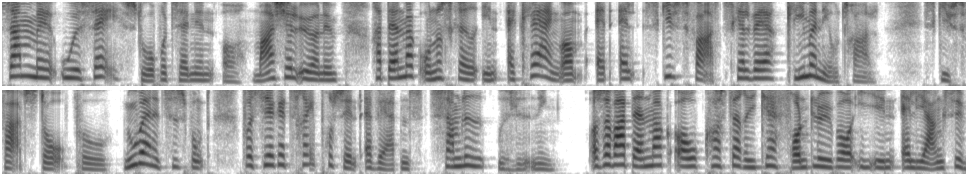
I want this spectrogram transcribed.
Sammen med USA, Storbritannien og Marshalløerne har Danmark underskrevet en erklæring om, at al skibsfart skal være klimaneutral. Skibsfart står på nuværende tidspunkt for ca. 3% af verdens samlede udledning. Og så var Danmark og Costa Rica frontløbere i en alliance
